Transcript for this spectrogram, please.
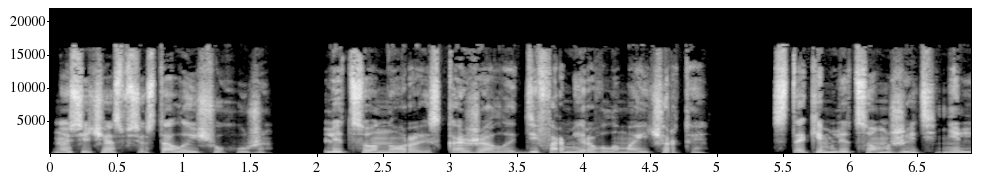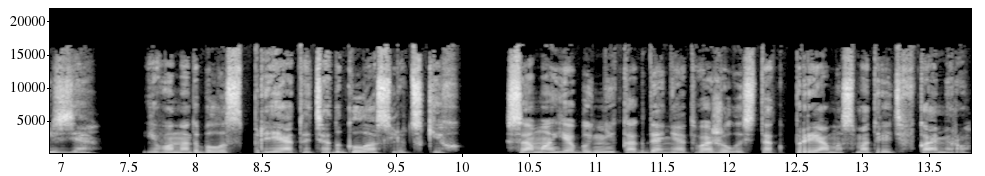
Но сейчас все стало еще хуже. Лицо Норы искажало, деформировало мои черты. С таким лицом жить нельзя. Его надо было спрятать от глаз людских. Сама я бы никогда не отважилась так прямо смотреть в камеру.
